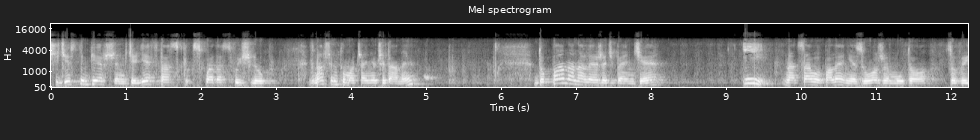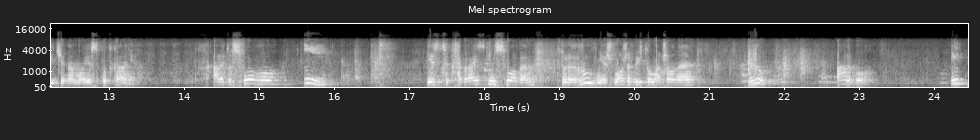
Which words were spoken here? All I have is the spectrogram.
31, gdzie Jefta składa swój ślub, w naszym tłumaczeniu czytamy Do Pana należeć będzie i na całopalenie złożę Mu to, co wyjdzie na moje spotkanie. Ale to słowo i jest hebrajskim słowem, które również może być tłumaczone lub, albo. I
